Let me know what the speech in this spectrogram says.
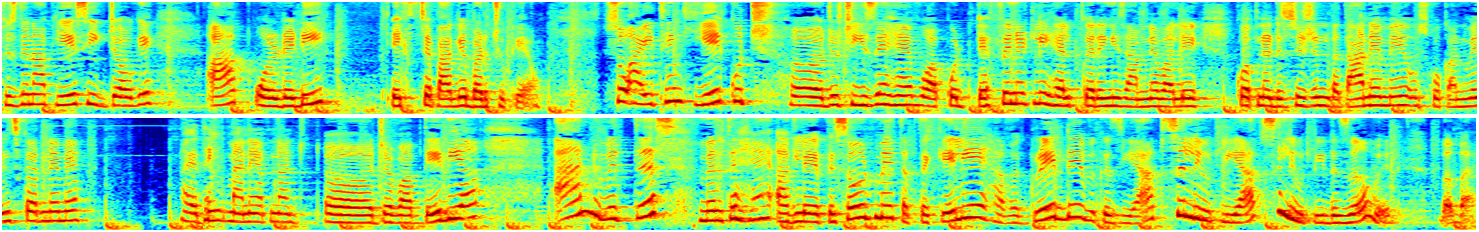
जिस दिन आप ये सीख जाओगे, आप ऑलरेडी एक स्टेप आगे बढ़ चुके हो। सो आई थिंक ये कुछ जो चीज़ें हैं, वो आपको डेफिनेटली हेल्प करेंगी सामने वाले को अपना डिसीज़न बताने में, उसको कन्विंस करने में। आई थिंक मैंने अपना जवाब दे दिया। एंड विथ दिस मिलते हैं अगले एपिसोड में। तब तक के लिए have a great day because you absolutely absolutely deserve it bye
